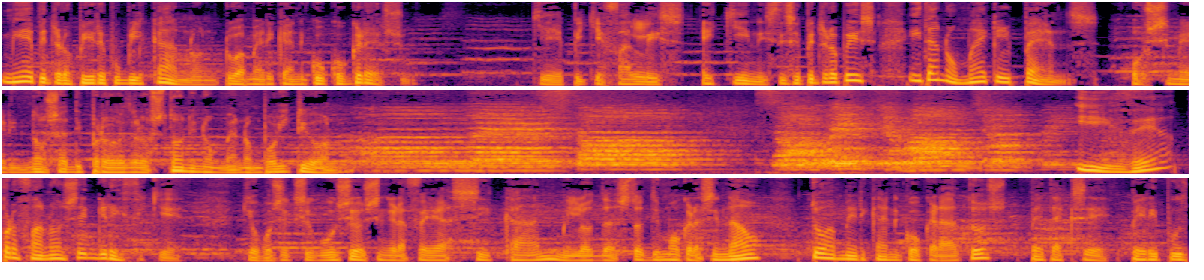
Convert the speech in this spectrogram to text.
μια επιτροπή ρεπουμπλικάνων του Αμερικανικού Κογκρέσου. Και επικεφαλής εκείνης της επιτροπής ήταν ο Μάικλ Πένς, ο σημερινός αντιπρόεδρος των Ηνωμένων Πολιτειών. Η ιδέα προφανώς εγκρίθηκε και όπως εξηγούσε ο συγγραφέας Σι Καν μιλώντας στο Democracy Now, το Αμερικανικό κράτος πέταξε περίπου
